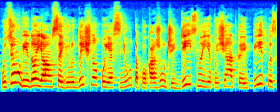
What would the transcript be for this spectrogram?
У цьому відео я вам все юридично поясню та покажу, чи дійсно є печатка і підпис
